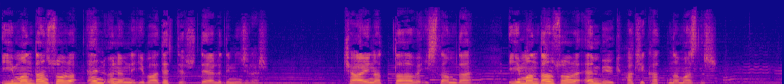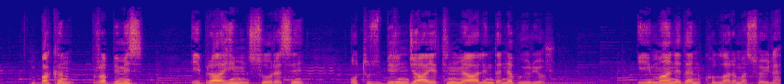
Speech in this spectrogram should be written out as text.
imandan sonra en önemli ibadettir değerli dinleyiciler. Kainatta ve İslam'da imandan sonra en büyük hakikat namazdır. Bakın Rabbimiz İbrahim suresi 31. ayetin mealinde ne buyuruyor? İman eden kullarıma söyle,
